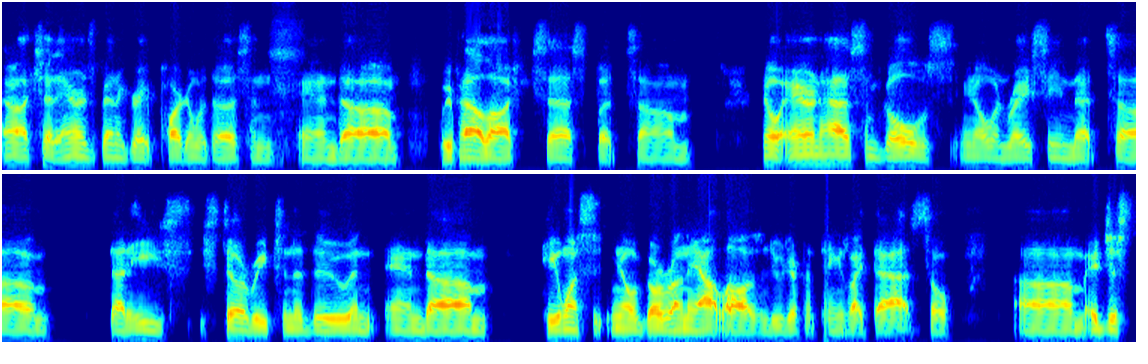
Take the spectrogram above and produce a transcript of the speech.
Like I said, Aaron's been a great partner with us, and and uh, we've had a lot of success. But um, you know, Aaron has some goals, you know, in racing that um, that he's still reaching to do, and and um, he wants to, you know, go run the Outlaws and do different things like that. So um, it just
